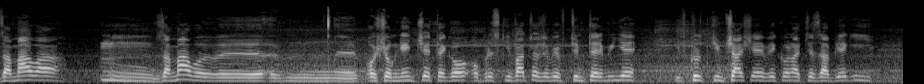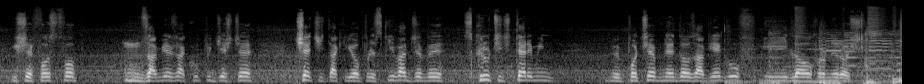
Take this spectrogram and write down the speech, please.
za mała za mało yy, yy, osiągnięcie tego opryskiwacza, żeby w tym terminie i w krótkim czasie wykonać te zabiegi i szefostwo mm, zamierza kupić jeszcze trzeci taki opryskiwacz, żeby skrócić termin y, potrzebny do zabiegów i dla ochrony roślin.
